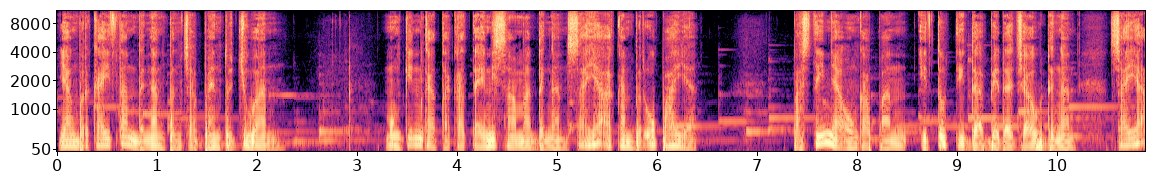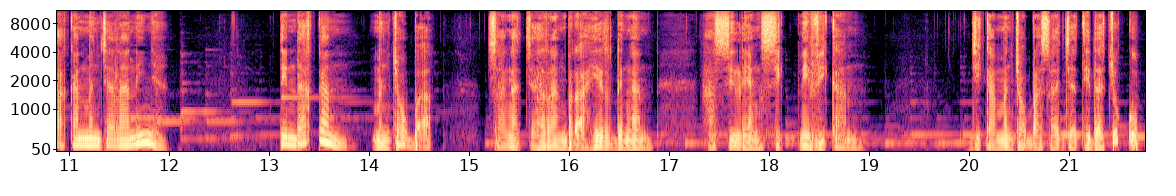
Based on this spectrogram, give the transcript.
yang berkaitan dengan pencapaian tujuan. Mungkin kata-kata ini sama dengan "saya akan berupaya". Pastinya ungkapan itu tidak beda jauh dengan "saya akan menjalaninya". Tindakan mencoba sangat jarang berakhir dengan hasil yang signifikan. Jika mencoba saja tidak cukup,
